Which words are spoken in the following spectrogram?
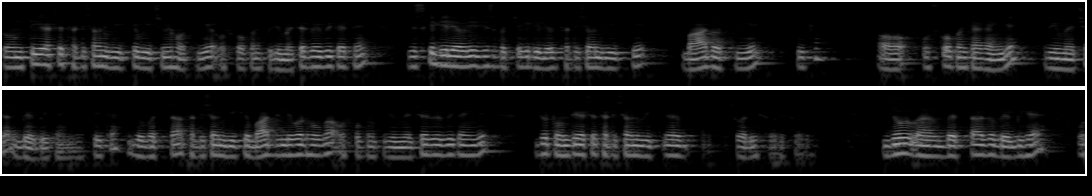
ट्वेंटी एट से थर्टी सेवन वीक के बीच में होती है, उसको अपन प्रीमेचर बेबी कहते हैं। जिसकी डिलीवरी जिस बच्चे की डिलीवरी थर्टी सेवन वीक के बाद होती है, ठीक है? और उसको अपन क्या कहेंगे? प्रीमेचर बेबी कहेंगे, ठीक है? जो बच्चा थर्टी सेवन वीक के बाद डिलीवर्ड होगा, उसको अपन प्रीमेचर बेबी कहेंगे। जो ट्वेंटी एट से thirty seven week sorry sorry sorry जो बच्चा, जो बेबी है, वो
